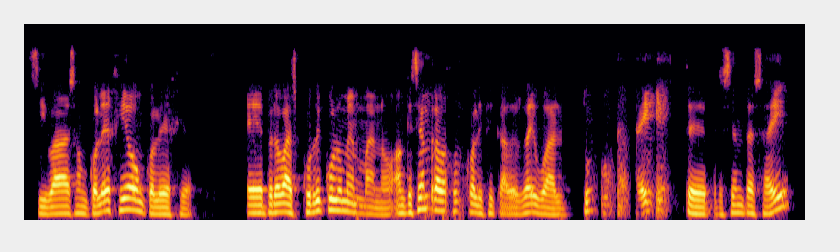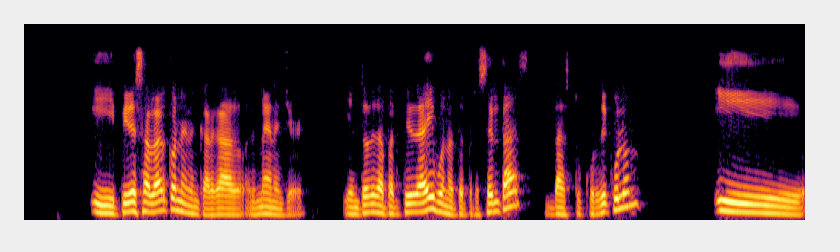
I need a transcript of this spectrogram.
Si vas a un colegio, a un colegio. Eh, pero vas, currículum en mano, aunque sean trabajos cualificados, da igual. Tú te presentas ahí y pides hablar con el encargado, el manager. Y entonces a partir de ahí, bueno, te presentas, das tu currículum y,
